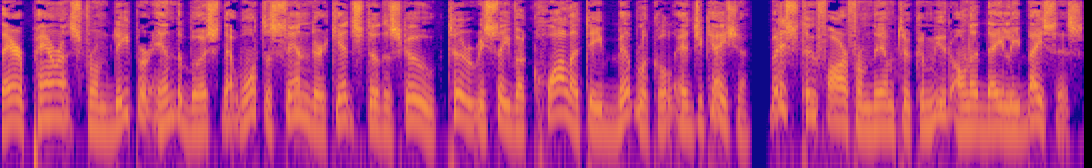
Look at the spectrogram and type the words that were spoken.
There are parents from deeper in the bush that want to send their kids to the school to receive a quality biblical education, but it's too far from them to commute on a daily basis.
